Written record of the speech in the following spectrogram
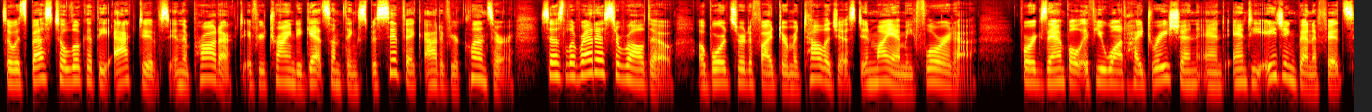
so it's best to look at the actives in the product if you're trying to get something specific out of your cleanser, says Loretta Ciraldo, a board certified dermatologist in Miami, Florida. For example, if you want hydration and anti aging benefits,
